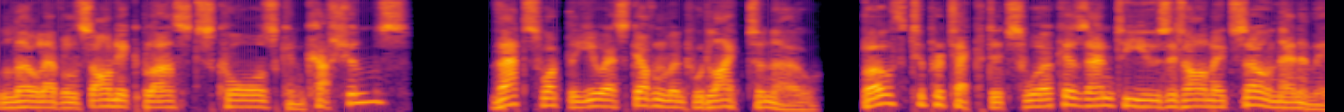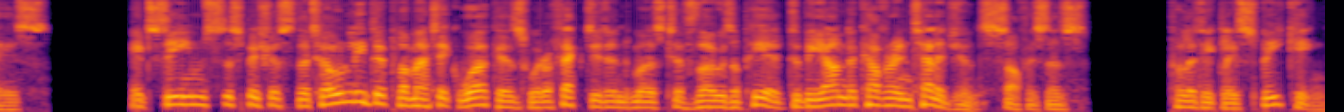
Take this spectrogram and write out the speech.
low-level sonic blasts cause concussions? That's what the US government would like to know, both to protect its workers and to use it on its own enemies. It seems suspicious that only diplomatic workers were affected and most of those appeared to be undercover intelligence officers. Politically speaking,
